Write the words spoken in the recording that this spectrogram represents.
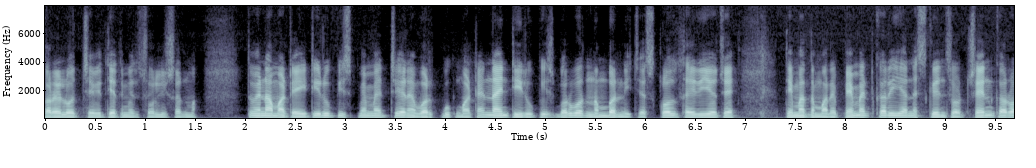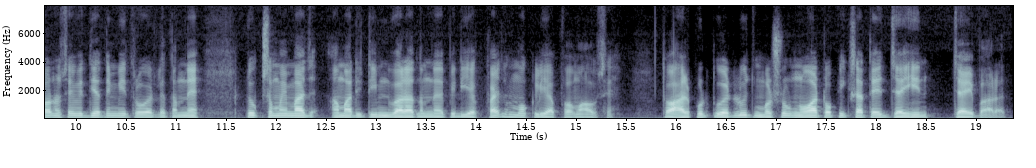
કરેલો જ છે વિદ્યાર્થી મિત્રો સોલ્યુશનમાં તો એના માટે એટી રૂપીસ પેમેન્ટ છે અને વર્કબુક માટે નાઇન્ટી રૂપીસ. બરાબર? નંબર નીચે સ્ક્રોલ થઈ રહ્યો છે. તેમાં તમારે પેમેન્ટ કરી અને સ્ક્રીનશોટ સેન્ડ કરવાનો છે, વિદ્યાર્થી મિત્રો. એટલે તમને ટૂંક સમયમાં જ અમારી ટીમ દ્વારા તમને પીડીએફ ફાઇલ મોકલી આપવામાં આવશે. તો હાલ પૂરતું એટલું જ. મળશું નવા ટોપિક સાથે. જય હિન્દ, જય ભારત.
